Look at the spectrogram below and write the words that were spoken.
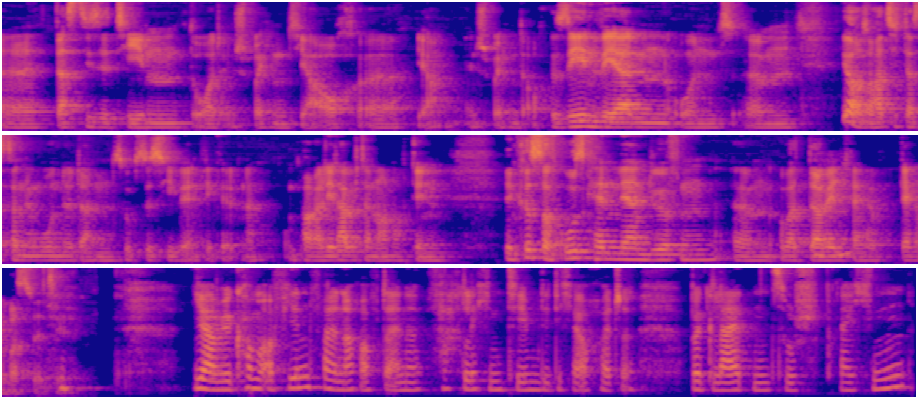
äh, dass diese Themen dort entsprechend ja auch, äh, ja, entsprechend auch gesehen werden. Und ähm, ja, so hat sich das dann im Grunde dann sukzessive entwickelt. Ne? Und parallel habe ich dann auch noch den, den Christoph Gruß kennenlernen dürfen. Ähm, aber da werde ich gleich, gleich noch was zu erzählen. Ja, wir kommen auf jeden Fall noch auf deine fachlichen Themen, die dich auch heute begleiten, zu sprechen.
